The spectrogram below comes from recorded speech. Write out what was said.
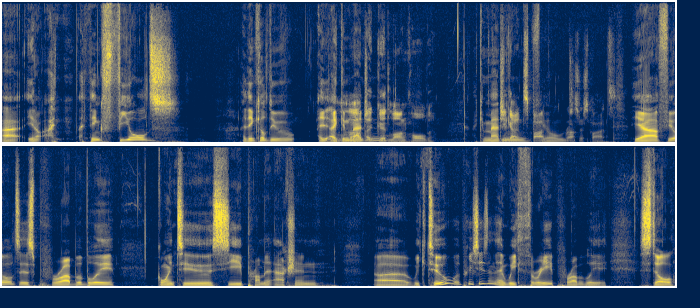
uh, you know, I I think Fields, I think he'll do. I, I can imagine. A good long hold. I can You imagine got spot, Fields. roster spots. Yeah, Fields is probably going to see prominent action uh, week two of preseason, and week three probably still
